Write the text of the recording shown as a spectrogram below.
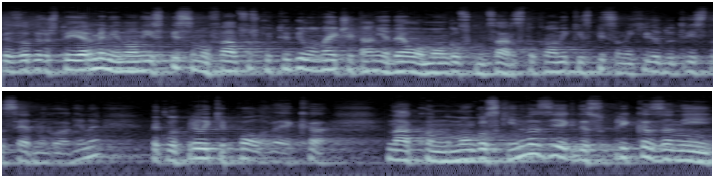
bez obzira što je Jermenin, on je ispisan u Francuskoj, to je bilo najčitanije delo o mongolskom carstvu, hronike ispisane 1307. godine, dakle, otprilike pola veka nakon mongolske invazije, gde su prikazani e,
